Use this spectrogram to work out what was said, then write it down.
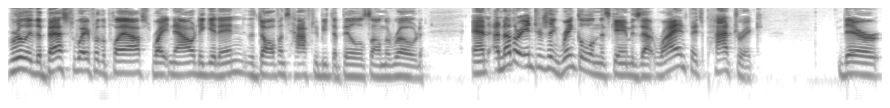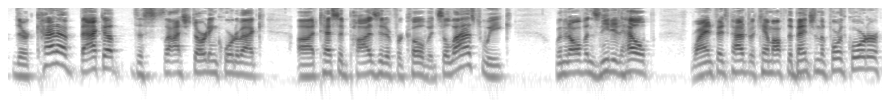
really, the best way for the playoffs right now to get in, the Dolphins have to beat the Bills on the road. And another interesting wrinkle in this game is that Ryan Fitzpatrick, their their kind of backup to slash starting quarterback, uh, tested positive for COVID. So last week, when the Dolphins needed help, Ryan Fitzpatrick came off the bench in the fourth quarter,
